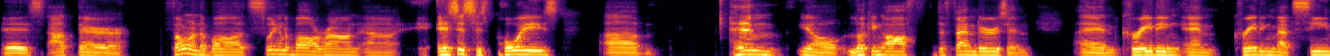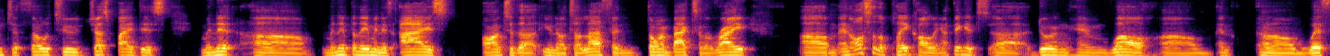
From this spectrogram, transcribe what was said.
is out there throwing the ball, slinging the ball around. Uh, it's just his poise, um, him, you know, looking off defenders and and creating and creating that seam to throw to just by this mani- uh, manipulating his eyes onto the you know to left and throwing back to the right um, and also the play calling i think it's uh, doing him well um, and um, with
